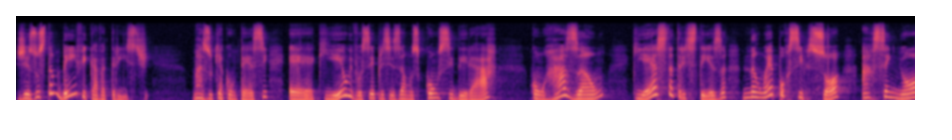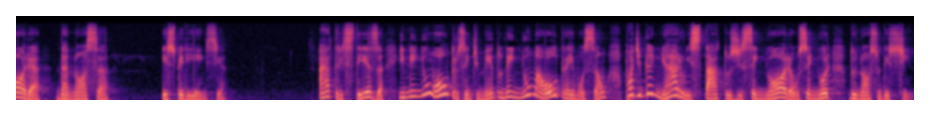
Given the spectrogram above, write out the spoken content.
Jesus também ficava triste. Mas o que acontece é que eu e você precisamos considerar com razão que esta tristeza não é por si só a senhora da nossa experiência. A tristeza e nenhum outro sentimento, nenhuma outra emoção pode ganhar o status de senhora ou senhor do nosso destino.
